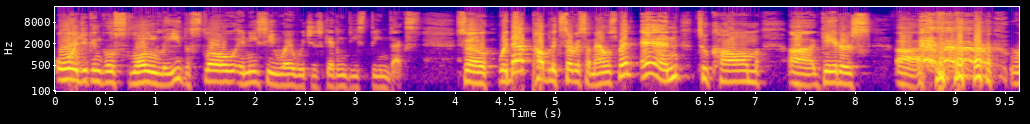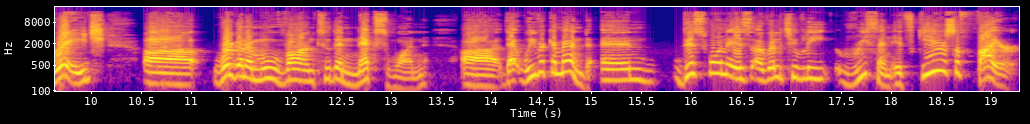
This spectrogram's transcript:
or you can go slowly, the slow and easy way, which is getting these theme decks. So, with that public service announcement, and to calm uh, Gator's uh, rage, uh, we're gonna move on to the next one uh, that we recommend, and this one is a relatively recent. It's Gears of Fire,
